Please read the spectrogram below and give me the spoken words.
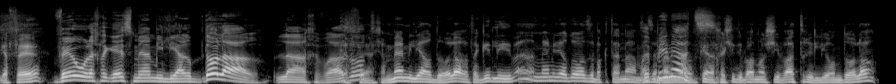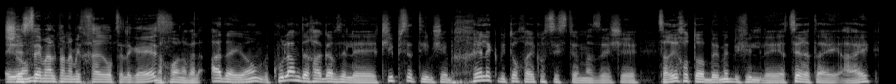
יפה. והוא הולך לגייס 100 מיליארד דולר לחברה יפה. הזאת. עכשיו 100 מיליארד דולר, תגיד לי, 100 מיליארד דולר זה בקטנה, זה פינאץ. כן, אחרי שדיברנו על 7 טריליון דולר. שסם אלפן המתחרה רוצה לגייס. נכון, אבל עד היום, וכולם דרך אגב זה לצ'יפסטים שהם חלק מתוך האקוסיסטם הזה, שצריך אותו באמת בשביל לייצר את ה-AI.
